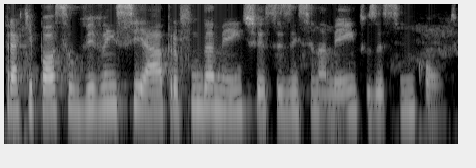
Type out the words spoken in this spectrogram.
para que possam vivenciar profundamente esses ensinamentos, esse encontro.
